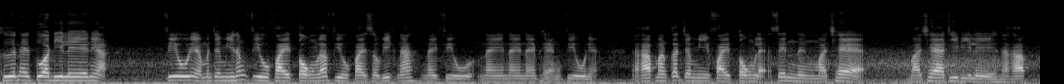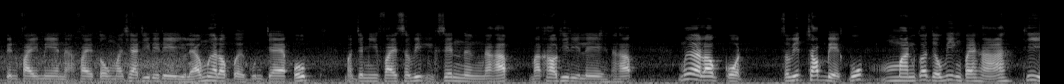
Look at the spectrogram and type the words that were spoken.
คือในตัวดีเลย์เนี่ยฟิวเนี่ยมันจะมีทั้งฟิวไฟตรงและฟิวไฟสวิกนะในฟิวในในในแผงฟิวเนี่ยนะครับมันก็จะมีไฟตรงแหละเส้นหนึ่งมาแช่ มาแช่ที่ดีเลย์นะครับ เป็นไฟเมนอะไฟตรงมาแช่ที่ดีเลย์อยู่แล้วเมื่อเราเปิดกุญแจปุ๊บ มันจะมีไฟสวิกอีกเส้นหนึ่งนะครับ มาเข้าที่ดีเลย์นะครับ เมื่อเรากดสวิตช์ช็อปเบรกปุ๊บ มันก็จะวิ่งไปหาที่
